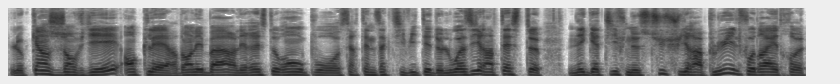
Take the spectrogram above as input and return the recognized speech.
le 15 janvier. En clair, dans les bars, les restaurants ou pour certaines activités de loisirs, un test négatif ne suffira plus. Il faudra être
